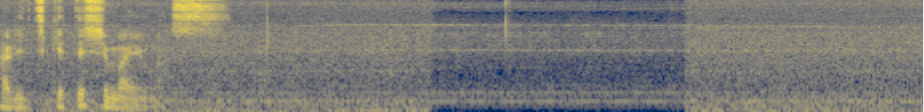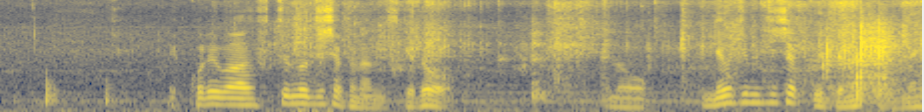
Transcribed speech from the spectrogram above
貼り付けてしまいます。これは普通の磁石なんですけどあのネオジム磁石じゃなくてもね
